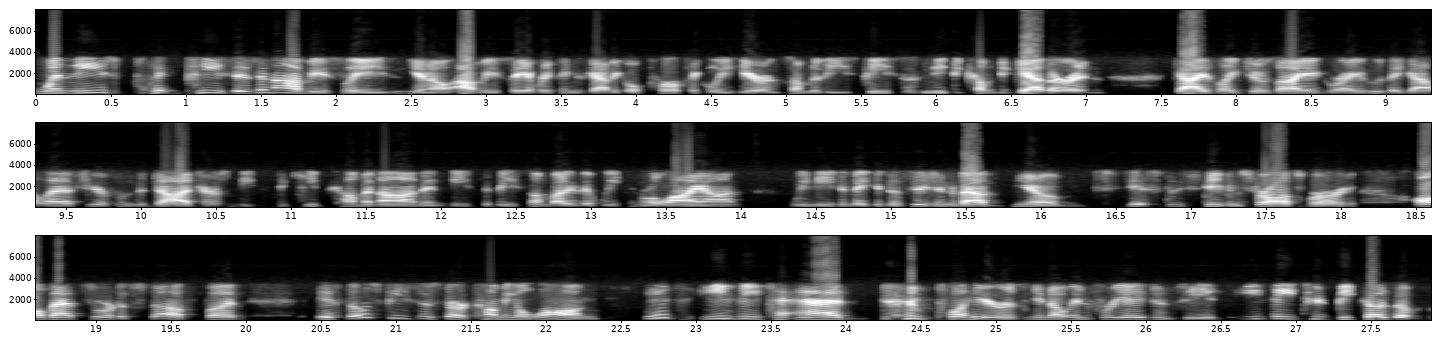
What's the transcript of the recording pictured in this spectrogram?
when these pieces, and obviously, you know, obviously everything's got to go perfectly here, and some of these pieces need to come together. And guys like Josiah Gray, who they got last year from the Dodgers, needs to keep coming on and needs to be somebody that we can rely on. We need to make a decision about, you know, Stephen Strasburg, all that sort of stuff. But if those pieces start coming along, it's easy to add players, you know, in free agency. It's easy to because of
